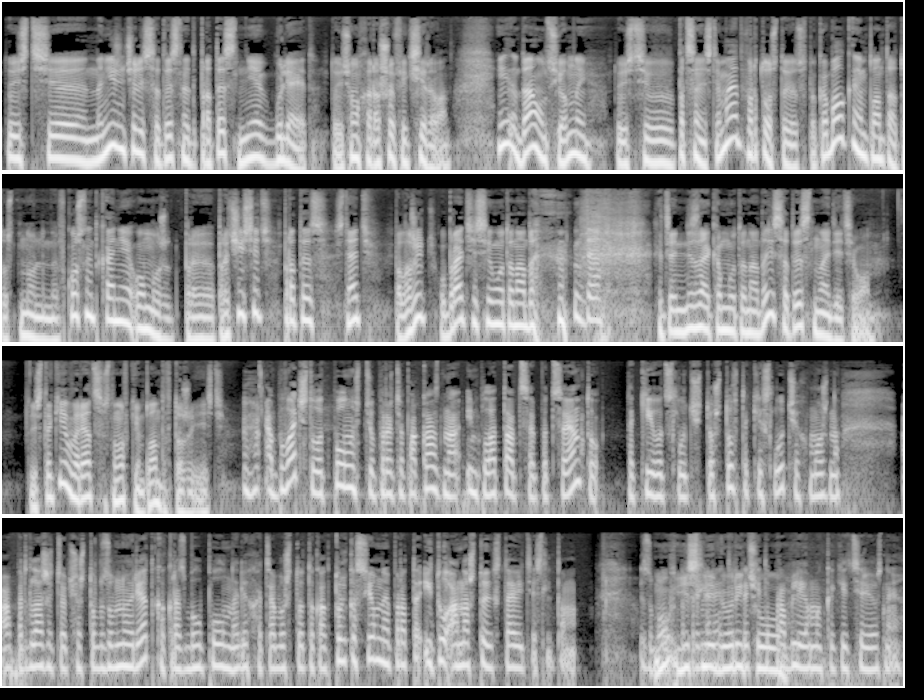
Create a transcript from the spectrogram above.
То есть э, на нижней челюсти, соответственно, этот протез не гуляет. То есть он хорошо фиксирован. И да, он съемный. То есть э, пациент снимает, во рту остается только балка, имплантат установлены в костной ткани, он может прочистить протез, снять, положить, убрать, если ему это надо. Да. Хотя не знаю, кому это надо, и, соответственно, надеть его. То есть такие вариации установки имплантов тоже есть. А бывает, что вот полностью противопоказана имплантация пациенту, такие вот случаи, то что в таких случаях можно а предложить вообще, чтобы зубной ряд как раз был полный или хотя бы что-то как только съемная протез. И то, а на что их ставить, если там зубов, ну, если например, говорить какие-то о... проблемы какие-то серьезные?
